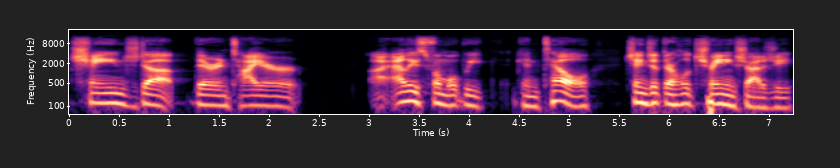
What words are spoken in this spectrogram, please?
changed up their entire at least from what we can tell, changed up their whole training strategy.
